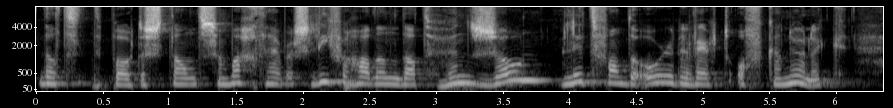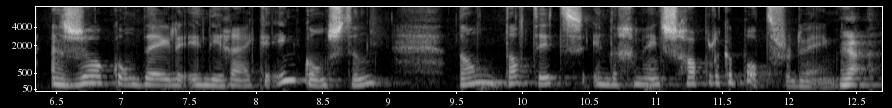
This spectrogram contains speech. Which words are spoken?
dat de protestantse machthebbers liever hadden dat hun zoon lid van de orde werd of kanunnik en zo kon delen in die rijke inkomsten, dan dat dit in de gemeenschappelijke pot verdween. Ja,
